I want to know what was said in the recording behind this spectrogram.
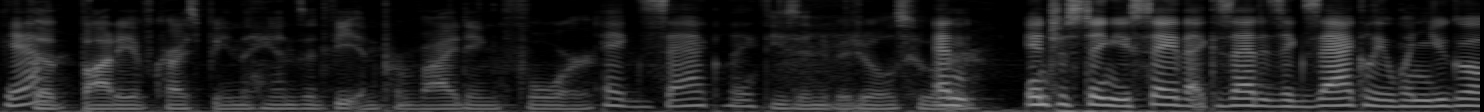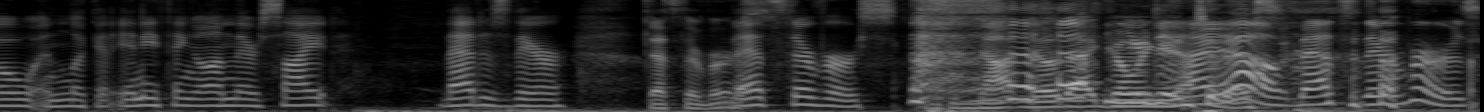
Yeah. the body of Christ being the hands and feet and providing for Exactly. these individuals who And are interesting you say that because that is exactly when you go and look at anything on their site, that is their that's their verse. that's their verse. I did not know that going you did, into I know, that's their verse.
